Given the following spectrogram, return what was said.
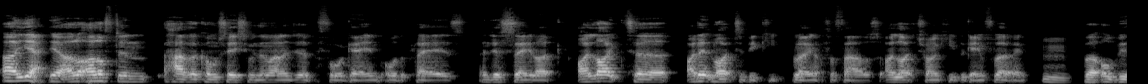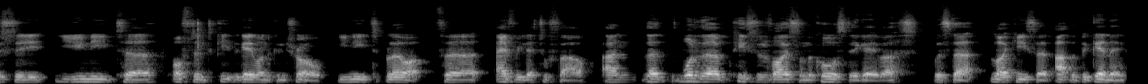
Uh, yeah, yeah. I'll, I'll often have a conversation with the manager before a game or the players and just say like, I like to, I don't like to be keep blowing up for fouls. I like to try and keep the game flowing. Mm. But obviously you need to, often to keep the game under control, you need to blow up for every little foul. And the, one of the pieces of advice on the course they gave us was that, like you said, at the beginning,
